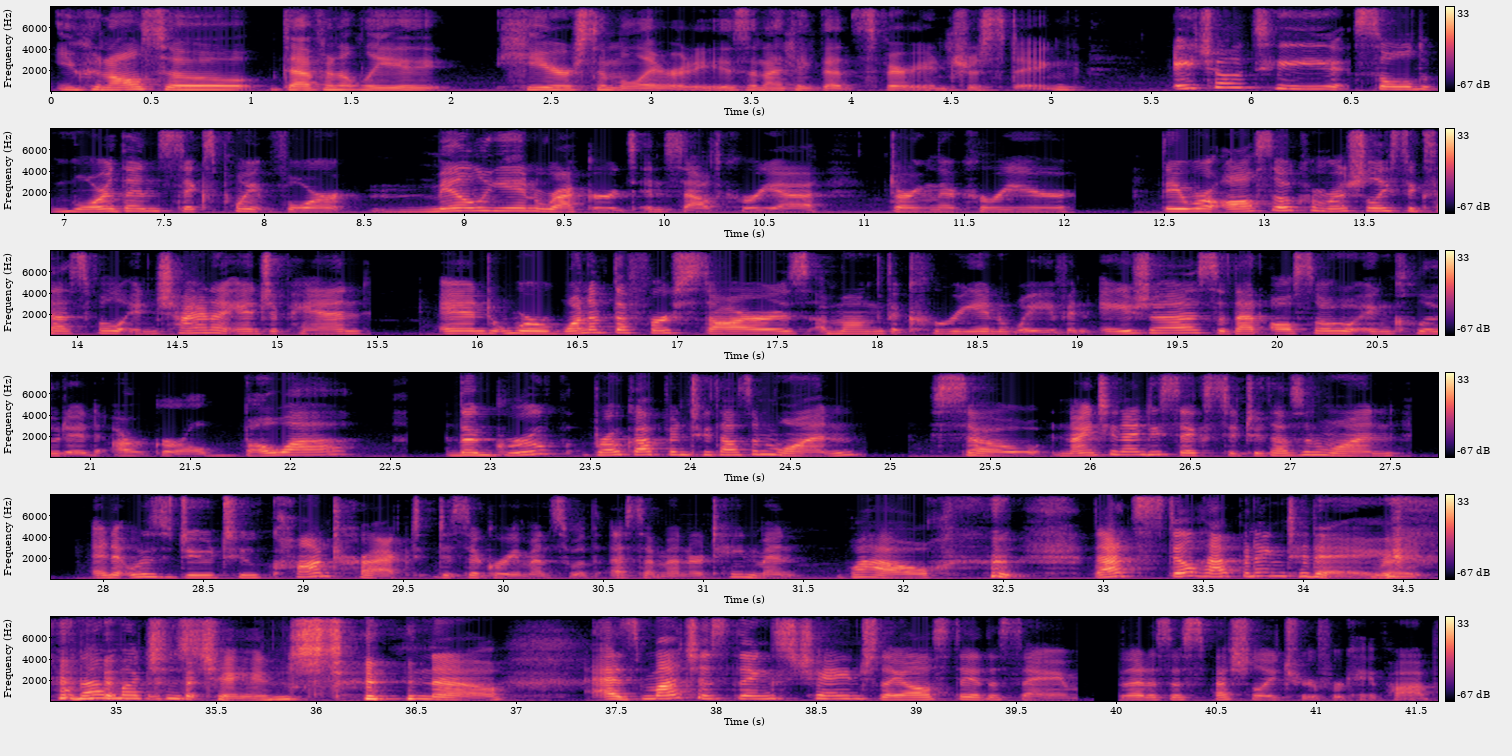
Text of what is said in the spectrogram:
you can also definitely hear similarities and I think that's very interesting. HOT sold more than 6.4 million records in South Korea during their career. They were also commercially successful in China and Japan and were one of the first stars among the Korean wave in Asia, so that also included our girl Boa. The group broke up in 2001, so 1996 to 2001, and it was due to contract disagreements with SM Entertainment. Wow, that's still happening today. Right. Not much has changed. no. As much as things change, they all stay the same. That is especially true for K pop.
